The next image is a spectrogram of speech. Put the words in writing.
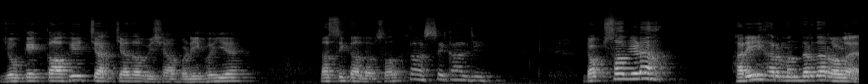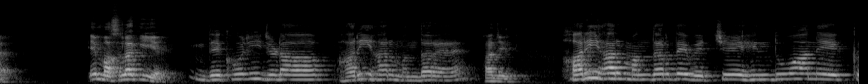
ਜੋ ਕਿ ਕਾਫੀ ਚਰਚਾ ਦਾ ਵਿਸ਼ਾ ਬਣੀ ਹੋਈ ਹੈ। ਸਤਿ ਸ਼੍ਰੀ ਅਕਾਲ ਡਾਕਟਰ ਸਾਹਿਬ। ਸਤਿ ਸ੍ਰੀ ਅਕਾਲ ਜੀ। ਡਾਕਟਰ ਸਾਹਿਬ ਜਿਹੜਾ ਹਰੀ ਹਰਮੰਦਰ ਦਾ ਰੌਲਾ ਹੈ ਇਹ ਮਸਲਾ ਕੀ ਹੈ? ਦੇਖੋ ਜੀ ਜਿਹੜਾ ਹਰੀਹਰ ਮੰਦਿਰ ਹੈ ਹਾਂਜੀ। ਹਰੀਹਰ ਮੰਦਿਰ ਦੇ ਵਿੱਚ ਹਿੰਦੂਆਂ ਨੇ ਇੱਕ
